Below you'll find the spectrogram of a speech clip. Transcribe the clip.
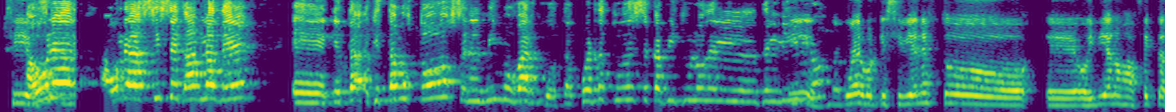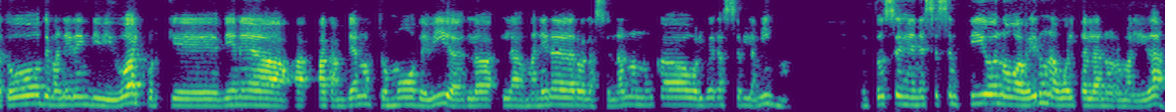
Sí, ahora, ahora sí se habla de eh, que, estamos todos en el mismo barco. ¿Te acuerdas tú de ese capítulo del, libro? Sí, me acuerdo, porque si bien esto eh, hoy día nos afecta a todos de manera individual, porque viene a, cambiar nuestros modos de vida, la, manera de relacionarnos nunca va a volver a ser la misma. Entonces, en ese sentido, no va a haber una vuelta a la normalidad.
